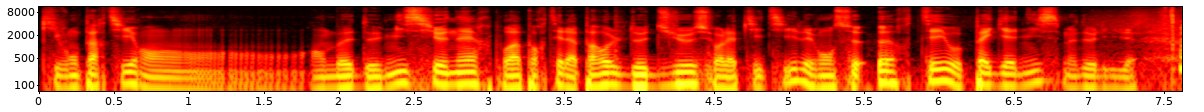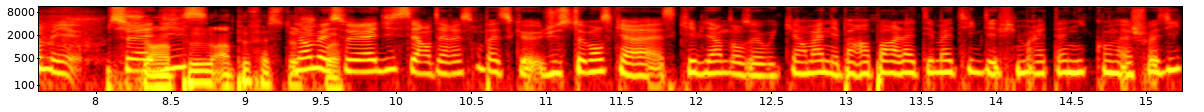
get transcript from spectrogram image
qui vont partir en, en mode missionnaire pour apporter la parole de Dieu sur la petite île et vont se heurter au paganisme de l'île. Mais C'est cela un dit, peu, un peu fastoche. Non, mais quoi. cela dit, c'est intéressant parce que justement, ce qui, a- ce qui est bien dans The Wicker Man et par rapport à la thématique des films britanniques qu'on a choisi,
